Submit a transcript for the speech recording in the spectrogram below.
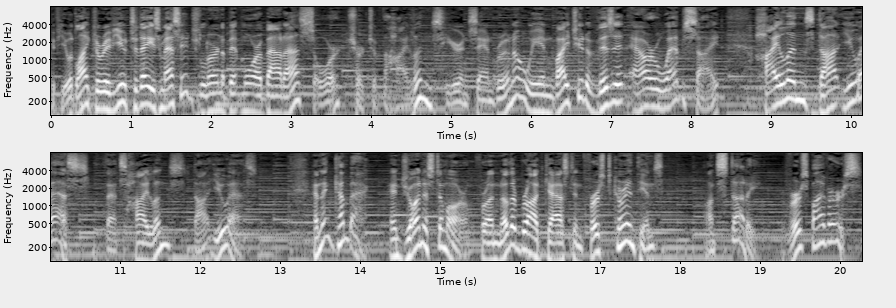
If you would like to review today's message, learn a bit more about us or Church of the Highlands here in San Bruno, we invite you to visit our website, highlands.us. That's highlands.us. And then come back and join us tomorrow for another broadcast in 1 Corinthians on Study Verse by Verse.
